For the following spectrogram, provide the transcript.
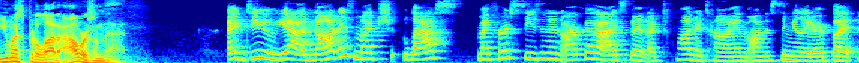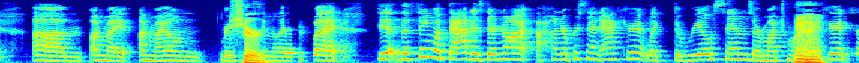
You must put a lot of hours on that. I do, yeah. Not as much. Last my first season in ARCA, I spent a ton of time on the simulator, but um, on my on my own racing Sure. simulator. But the the thing with that is they're not hundred percent accurate. Like the real sims are much more Mhm. accurate. So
